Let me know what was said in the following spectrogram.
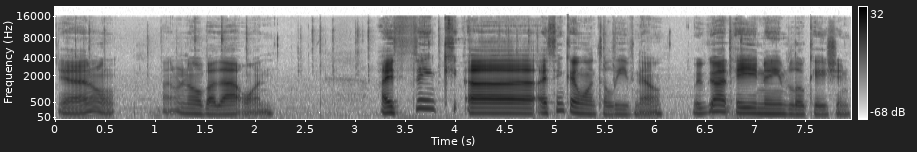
yeah, I don't, I don't know about that one. I think, uh, I think I want to leave now. We've got a named location.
